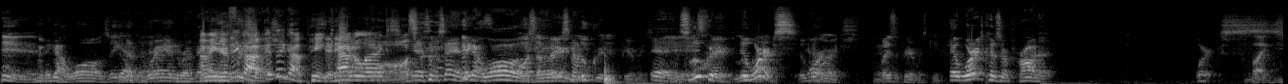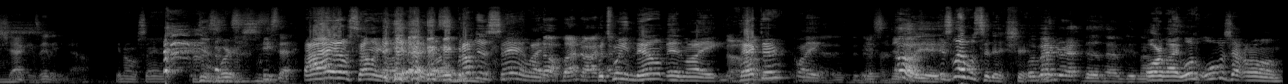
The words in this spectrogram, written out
saying? yeah. They got walls. They got the- brand you know, I mean, if they got if they got pink Said they got Cadillacs, walls. Yeah, that's what I'm saying. They got Oh, walls. it's a very It's not- lucrative pyramid. Yeah, scheme. it's very lucrative. It works. It it works. works. But it's a pyramid scheme. For It sure. works because their product works. It's like Shaq is in it now. You know what I'm saying? It works. He said. I am selling y'all that shit, right? but I'm just saying, like, No, but I know. I, between them and like No, Vector, like, it's the It's. Oh yeah. it's levels to this shit. But man. Vector does have good knowledge. Or like, what, what was that? Um,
